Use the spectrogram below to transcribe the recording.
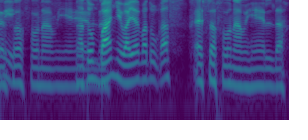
papi. Eso fue una mierda. Date un baño y vaya para tu casa. Eso fue una mierda.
